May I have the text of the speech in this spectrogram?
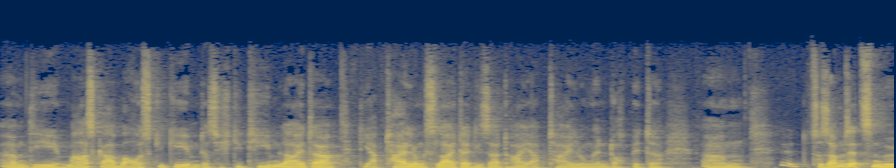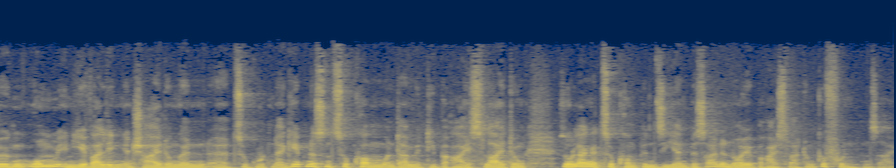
ähm, die Maßgabe ausgegeben, dass sich die Teamleiter, die Abteilungsleiter dieser drei Abteilungen doch bitte ähm, zusammensetzen mögen, um in jeweiligen Entscheidungen äh, zu guten Ergebnissen zu kommen und damit die Bereichsleitung so lange zu kompensieren, bis eine neue Bereichsleitung gefunden sei.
